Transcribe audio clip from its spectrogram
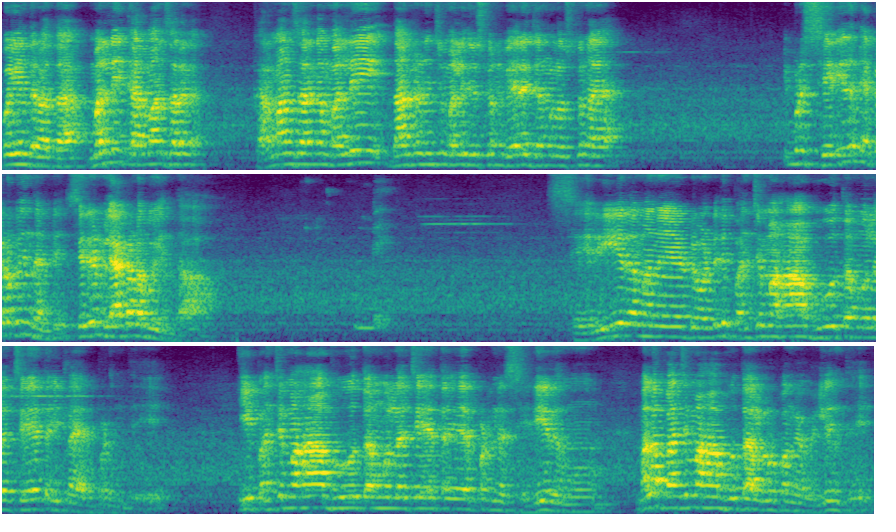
పోయిన తర్వాత మళ్ళీ కర్మానుసారంగా కర్మానుసారంగా మళ్ళీ దాంట్లో నుంచి మళ్ళీ తీసుకొని వేరే జన్మలు వస్తున్నాయా? ఇప్పుడు శరీరం ఎక్కడ పోయిందండి? శరీరం లేకుండా పోయిందా? శరీరం అనేటువంటిది పంచమహాభూతముల చేత ఇట్లా ఏర్పడింది. ఈ పంచమహాభూతముల చేత ఏర్పడిన శరీరము మళ్ళా పంచమహాభూతాల రూపంగా వెళ్ళింది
